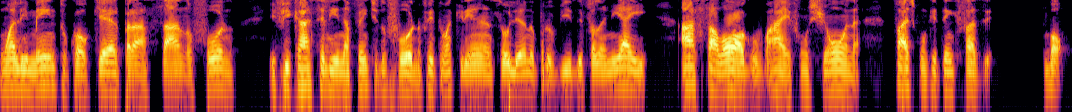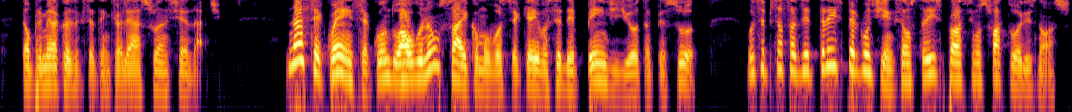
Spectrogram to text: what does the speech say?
um alimento qualquer para assar no forno e ficasse ali na frente do forno, feito uma criança, olhando para o vidro e falando, e aí, assa logo, vai, funciona, faz com o que tem que fazer. Bom, então a primeira coisa que você tem que olhar é a sua ansiedade. Na sequência, quando algo não sai como você quer e você depende de outra pessoa, você precisa fazer três perguntinhas, que são os três próximos fatores nossos.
